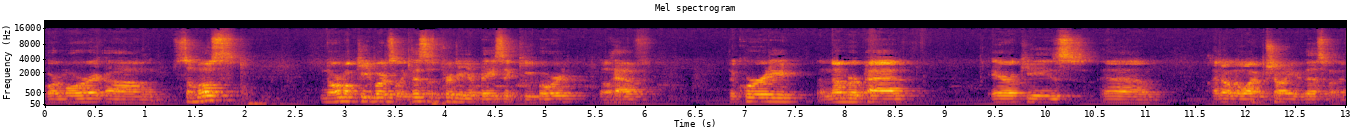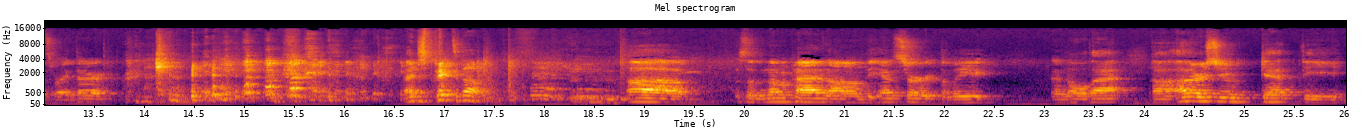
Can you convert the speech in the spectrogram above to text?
or more. Um, so most normal keyboards like this is pretty a basic keyboard. They'll have the QWERTY, the number pad, arrow keys. Um, I don't know why I'm showing you this one, it's right there. I just picked it up. Uh, so the number pad, um, the insert, delete, and all that. Uh, others you get the,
